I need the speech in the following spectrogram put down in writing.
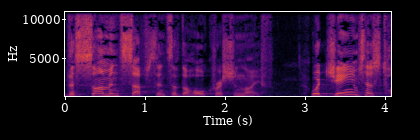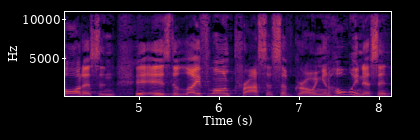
the sum and substance of the whole Christian life. What James has taught us in, is the lifelong process of growing in holiness and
